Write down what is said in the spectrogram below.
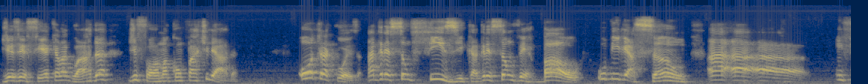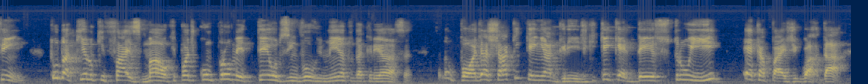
de exercer aquela guarda de forma compartilhada. Outra coisa, agressão física, agressão verbal, humilhação, a, a, a enfim, tudo aquilo que faz mal, que pode comprometer o desenvolvimento da criança. Você não pode achar que quem agride, que quem quer destruir é capaz de guardar.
